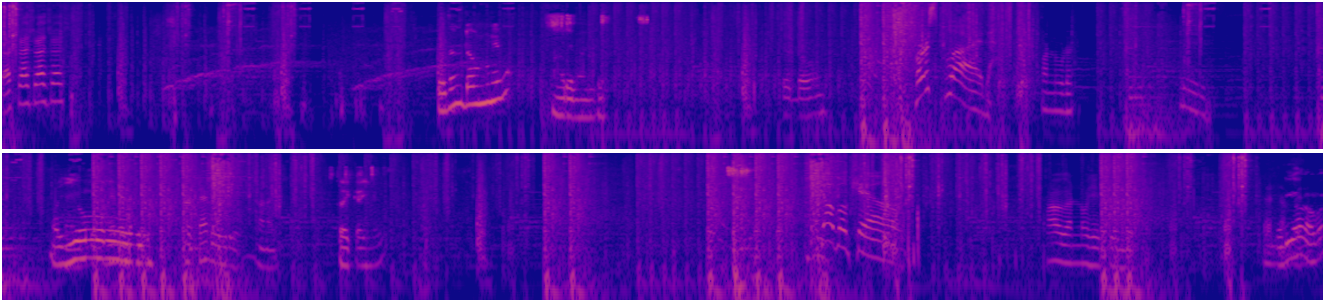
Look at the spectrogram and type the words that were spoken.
රස් රස් රස් රස් පොදන් ඩවන්්නේවා ආරය මයික First blood. පන්නුඩ අයියෝ. නනයි ස්තයිකයින Double kill. මාව ගන්නෝ ඩියානව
